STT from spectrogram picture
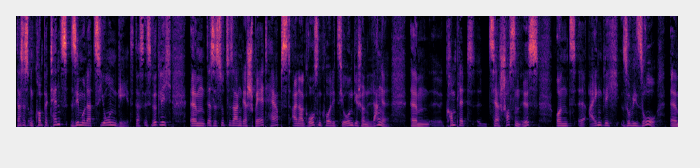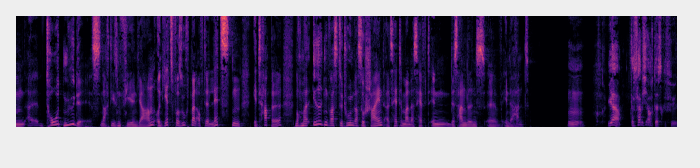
dass es um Kompetenzsimulation geht. Das ist wirklich, ähm, das ist sozusagen der Spät Spätherbst einer großen Koalition, die schon lange ähm, komplett äh, zerschossen ist und äh, eigentlich sowieso ähm, äh, todmüde ist nach diesen vielen Jahren. Und jetzt versucht man auf der letzten Etappe nochmal irgendwas zu tun, was so scheint, als hätte man das Heft in, des Handelns äh, in der Hand. Hm. Ja, das habe ich auch das Gefühl.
